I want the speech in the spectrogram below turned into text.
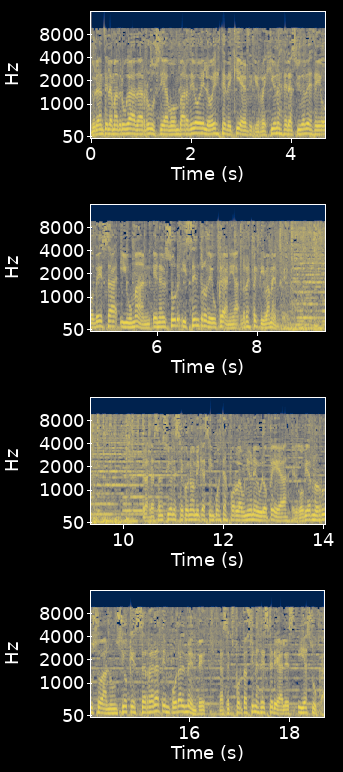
Durante la madrugada, Rusia bombardeó el oeste de Kiev y regiones de las ciudades de Odessa y Uman en el sur y centro de Ucrania, respectivamente. Tras las sanciones económicas impuestas por la Unión Europea, el gobierno ruso anunció que cerrará temporalmente las exportaciones de cereales y azúcar.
